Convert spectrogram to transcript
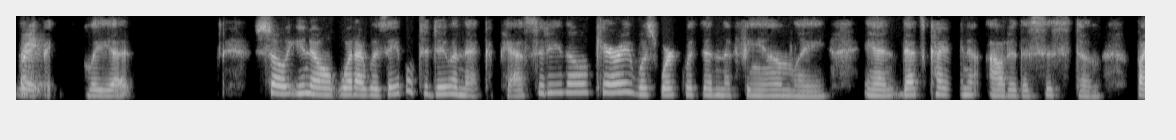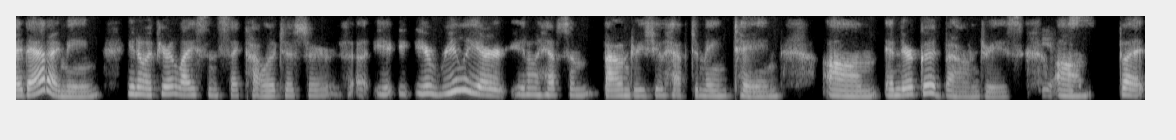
That's right. basically it. So, you know, what I was able to do in that capacity, though, Carrie, was work within the family. And that's kind of out of the system. By that, I mean, you know, if you're a licensed psychologist or uh, you, you really are, you know, have some boundaries you have to maintain. Um, and they're good boundaries. Um, yes. Um, but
